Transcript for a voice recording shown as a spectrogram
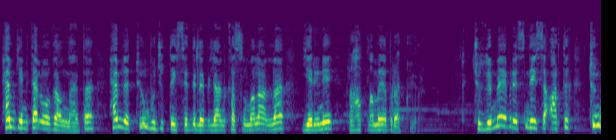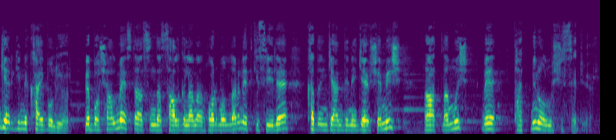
hem genital organlarda hem de tüm vücutta hissedilebilen kasılmalarla yerini rahatlamaya bırakıyor. Çözülme evresinde ise artık tüm gerginlik kayboluyor ve boşalma esnasında salgılanan hormonların etkisiyle kadın kendini gevşemiş, rahatlamış ve tatmin olmuş hissediyor.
